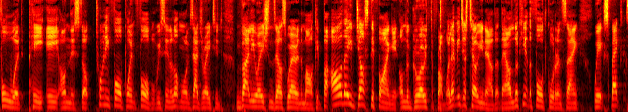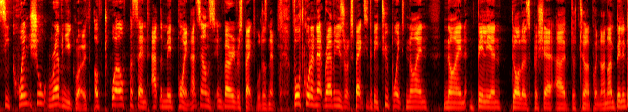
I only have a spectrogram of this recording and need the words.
forward PE on this stock, 24.4, but we've seen a lot more exaggerated valuations elsewhere in the market. But are they justifying it on the growth front? Well, let me just tell you now that they are looking at the fourth quarter and saying we expect sequential revenue growth of 12% at the midpoint. That sounds very respectable, doesn't it? Fourth quarter net revenues are expected to be 2.99 billion dollars per share, uh, $2.99 billion,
